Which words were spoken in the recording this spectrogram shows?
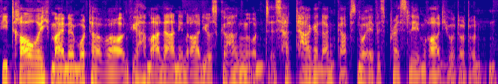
wie traurig meine Mutter war. Und wir haben alle an den Radios gehangen und es hat tagelang gab es nur Elvis Presley im Radio dort unten.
